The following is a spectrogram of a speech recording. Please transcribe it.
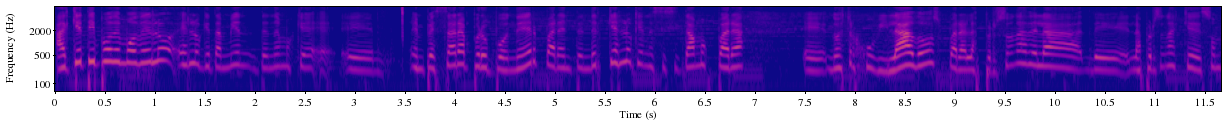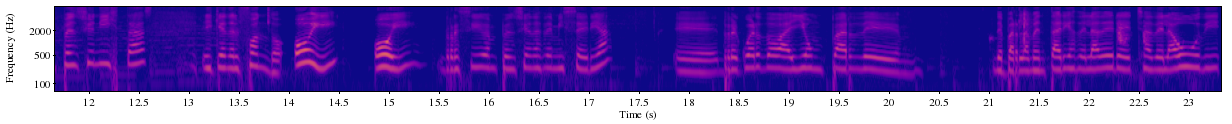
¿A qué tipo de modelo? Es lo que también tenemos que eh, empezar a proponer para entender qué es lo que necesitamos para eh, nuestros jubilados, para las personas de la, de las personas que son pensionistas y que en el fondo hoy, hoy reciben pensiones de miseria. Eh, recuerdo ahí un par de, de parlamentarias de la derecha, de la UDI,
